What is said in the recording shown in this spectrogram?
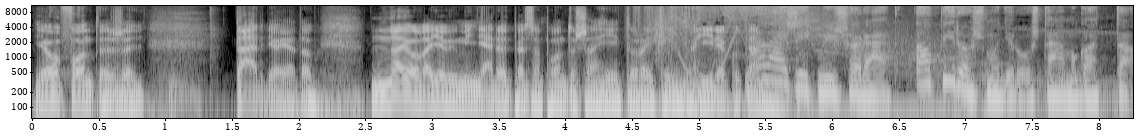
Jó, fontos, hogy tárgyaljatok. Na jól van, jövünk mindjárt 5 perc, pontosan 7 óra, itt a hírek után. Balázsék műsorát a Piros Magyarós támogatta.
